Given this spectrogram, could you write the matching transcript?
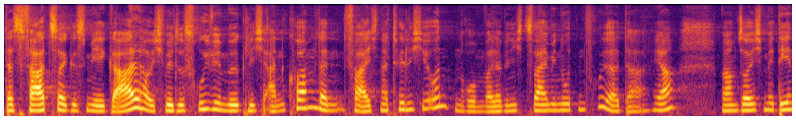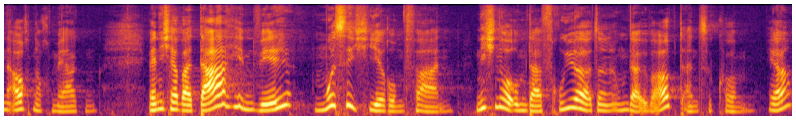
das Fahrzeug ist mir egal, aber ich will so früh wie möglich ankommen, dann fahre ich natürlich hier unten rum, weil da bin ich zwei Minuten früher da. Ja? Warum soll ich mir den auch noch merken? Wenn ich aber dahin will, muss ich hier rumfahren. Nicht nur um da früher, sondern um da überhaupt anzukommen. Ja?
